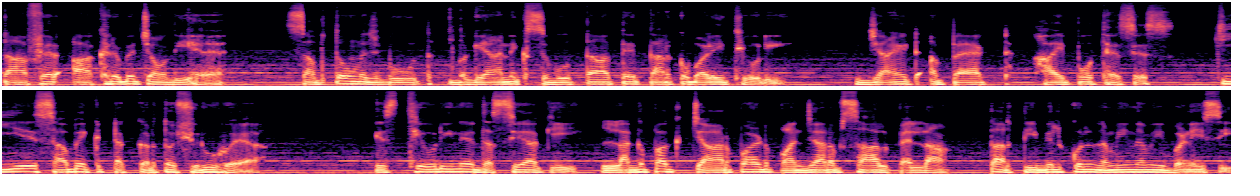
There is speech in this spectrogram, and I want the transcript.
ਤਾਂ ਫਿਰ ਆਖਰ ਵਿੱਚ ਆਉਂਦੀ ਹੈ, ਸਭ ਤੋਂ ਮਜ਼ਬੂਤ ਵਿਗਿਆਨਿਕ ਸਬੂਤਾਂ ਅਤੇ ਤਰਕ ਵਾਲੀ ਥਿਊਰੀ ਜਾਇੰਟ ਇੰਪੈਕਟ ਹਾਈਪੋਥੈਸਿਸ ਕੀ ਇਹ ਸਭ ਇੱਕ ਟੱਕਰ ਤੋਂ ਸ਼ੁਰੂ ਹੋਇਆ? ਇਸ ਥਿਊਰੀ ਨੇ ਦੱਸਿਆ ਕਿ ਲਗਭਗ 4.5 ਅਰਬ ਸਾਲ ਪਹਿਲਾਂ ਧਰਤੀ ਬਿਲਕੁਲ ਨਵੀਂ-ਨਵੀਂ ਬਣੀ ਸੀ।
